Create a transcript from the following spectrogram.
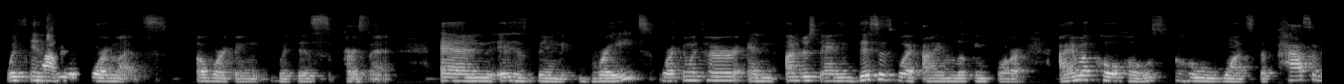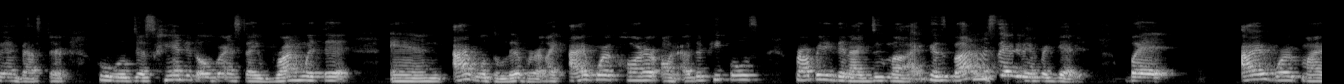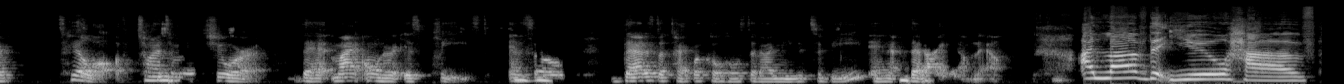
within wow. three or four months of working with this person. And it has been great working with her and understanding this is what I am looking for. I am a co host who wants the passive investor who will just hand it over and say, run with it, and I will deliver. Like I work harder on other people's property than I do mine because bottom mm-hmm. set it and forget it. But I work my tail off trying mm-hmm. to make sure that my owner is pleased. And mm-hmm. so that is the type of co-host that I needed to be and that mm-hmm. I am now. I love that you have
